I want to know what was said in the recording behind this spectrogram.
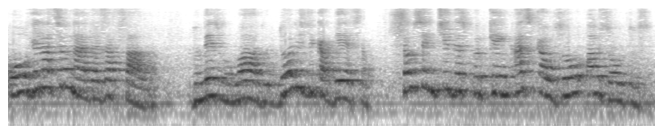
ou relacionadas à fala. Do mesmo modo, dores de cabeça são sentidas por quem as causou aos outros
